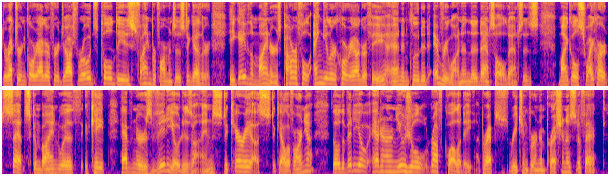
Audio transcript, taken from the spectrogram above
Director and choreographer Josh Rhodes pulled these fine performances together. He gave the miners powerful angular choreography and included everyone in the dance hall dances. Michael Schweikardt's sets combined with Kate Havner's video designs to carry us to California, though the video had an unusual rough quality, perhaps reaching for an impressionist effect.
